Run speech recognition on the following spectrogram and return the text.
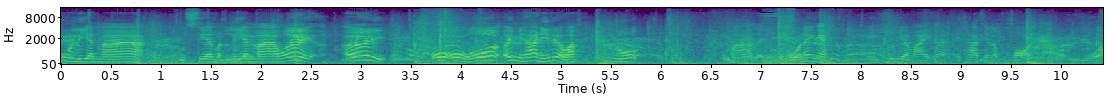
กูเรียนมา กูเซียนเหมือนเรียนมาเว้ย เอ้ย โอ้โอ้โหเอ้ยมีท่านี้ด้วยวะรู้ มาเลย โอ้โหได้ไงไอ้ที่มาอีกแล้วไอ้ท่าเทเลพอร์ตหัวกลัว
